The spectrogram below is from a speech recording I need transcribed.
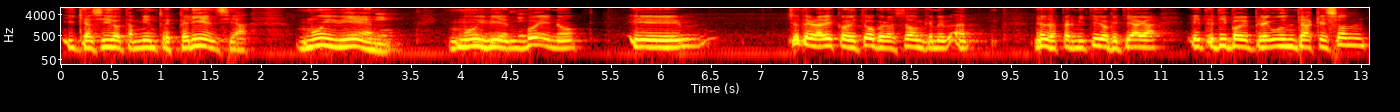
y que ha sido también tu experiencia. Muy bien, muy bien. Bueno, eh, yo te agradezco de todo corazón que me, me hayas permitido que te haga este tipo de preguntas que son,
